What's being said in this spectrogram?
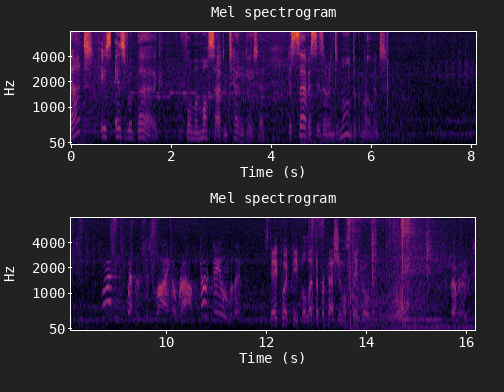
That is Ezra Berg, former Mossad interrogator. His services are in demand at the moment. Why are these weapons just lying around? Go deal with it. Stay put, people. Let the professionals take over. Affirmative.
